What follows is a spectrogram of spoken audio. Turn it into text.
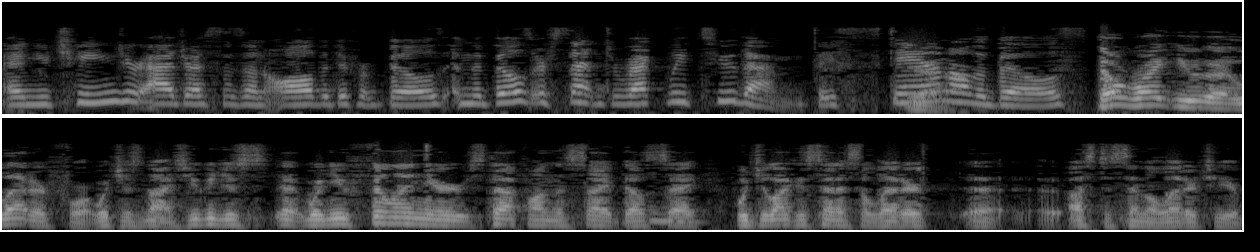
and you change your addresses on all the different bills, and the bills are sent directly to them. They scan Yeah. all the bills. They'll write you a letter for it, which is nice. You can just, uh, when you fill in your stuff on the site, they'll say, Mm-hmm. would you like to send us a letter, uh, us to send a letter to your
